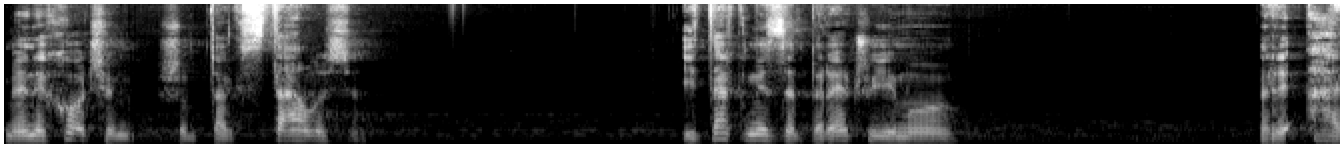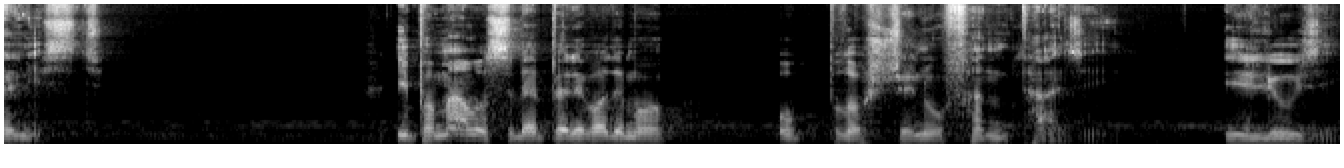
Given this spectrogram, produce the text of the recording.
Ми не хочемо, щоб так сталося. І так ми заперечуємо реальність і помалу себе переводимо у площину фантазії, ілюзій.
